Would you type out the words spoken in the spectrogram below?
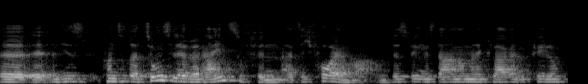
in dieses Konzentrationslevel reinzufinden, als ich vorher war. Und deswegen ist da immer meine klare Empfehlung,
